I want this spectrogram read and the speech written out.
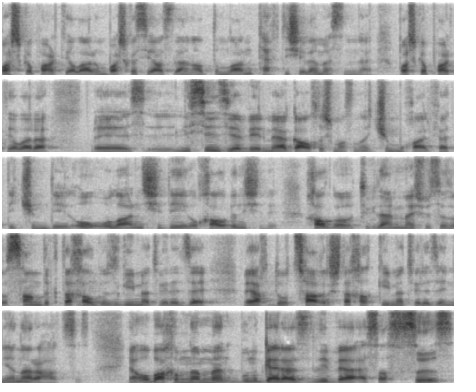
başqa partiyaların, başqa siyasilərin addımlarını təftiş eləməsinlər. Başqa partiyalara e, lisenziya verməyə qalxışmasınlar. Kim müxalifətdir, kim deyil. O onların işi deyil, o xalqın işidir. Xalq o türklərin məşhur sözü var. Sandıqda xalq özü qiymət verəcək və yaxud da o çağırışda xalq qiymət verəcək. Niyə narahatsınız? Yəni o baxımdan mən bunu qərəzli və əsassız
